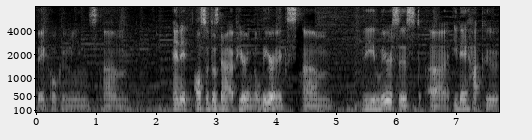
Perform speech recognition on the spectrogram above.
Beikoku means. Um, and it also does not appear in the lyrics. Um, the lyricist uh, Ide Haku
